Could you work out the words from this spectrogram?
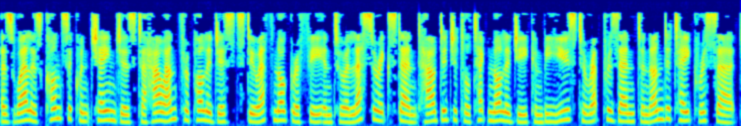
as well as consequent changes to how anthropologists do ethnography and to a lesser extent how digital technology can be used to represent and undertake research.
